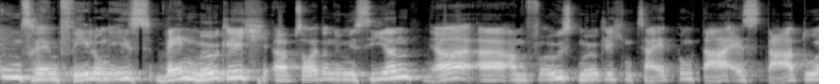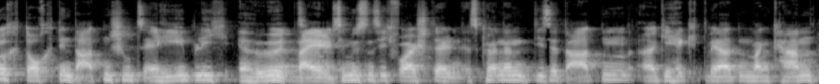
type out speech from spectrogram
Unsere Empfehlung ist, wenn möglich, äh, pseudonymisieren, ja, äh, am frühestmöglichen Zeitpunkt, da es dadurch doch den Datenschutz erheblich erhöht, weil Sie müssen sich vorstellen, es können diese Daten äh, gehackt werden, man kann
